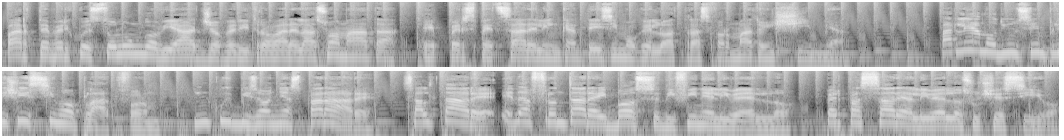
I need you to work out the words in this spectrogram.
parte per questo lungo viaggio per ritrovare la sua amata e per spezzare l'incantesimo che lo ha trasformato in scimmia. Parliamo di un semplicissimo platform in cui bisogna sparare, saltare ed affrontare i boss di fine livello per passare al livello successivo.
